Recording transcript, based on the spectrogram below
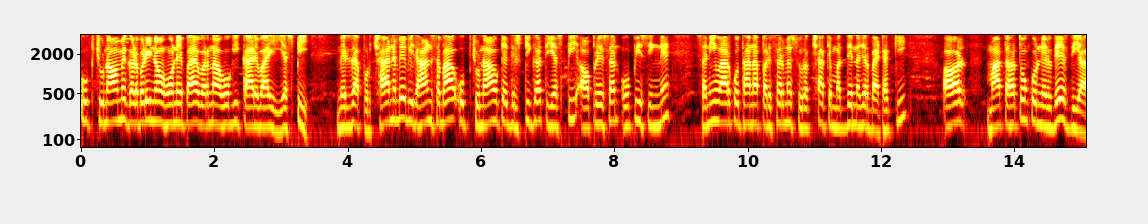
उपचुनाव में गड़बड़ी न होने पाए, वरना होगी कार्रवाई एसपी मिर्जापुर। छियानबे विधानसभा उपचुनाव के दृष्टिगत एसपी ऑपरेशन ओपी सिंह ने शनिवार को थाना परिसर में सुरक्षा के मद्देनजर बैठक की और मातहतों को निर्देश दिया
